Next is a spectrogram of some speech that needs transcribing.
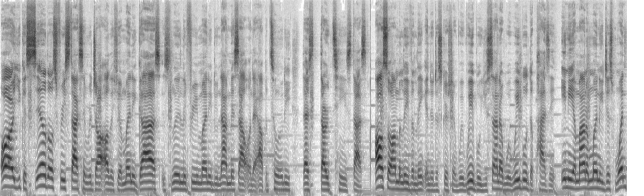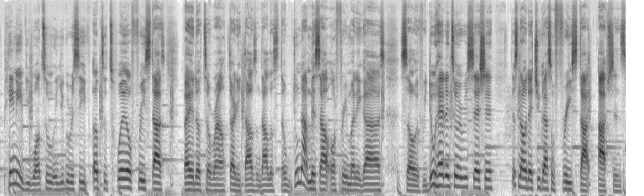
or you can sell those free stocks and withdraw all of your money. Guys, it's literally free money. Do not miss out on that opportunity. That's 13 stocks. Also, I'm gonna leave a link in the description with Webull. You sign up with Webull, deposit any amount of money, just one penny if you want to, and you can receive up to 12 free stocks valued up to around $30,000. So do not miss out on free money, guys. So if we do head into a recession, just know that you got some free stock options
